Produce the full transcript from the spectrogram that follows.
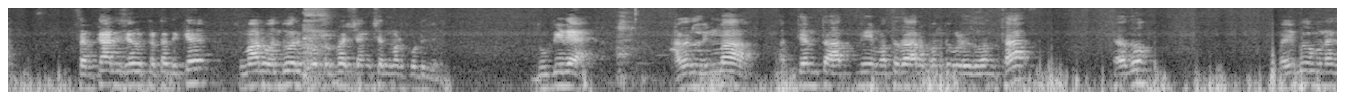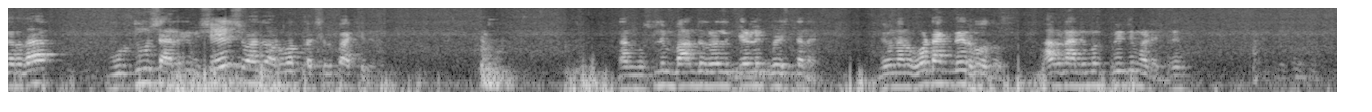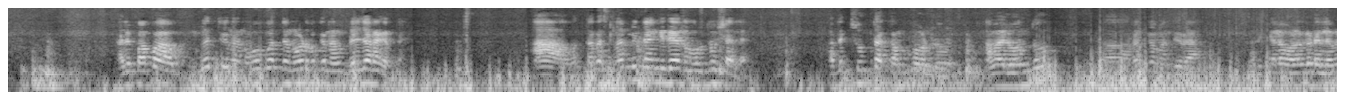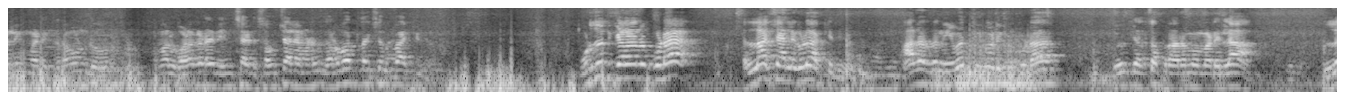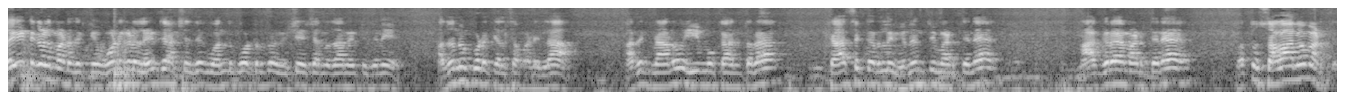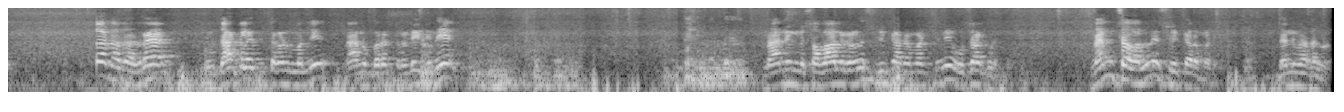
ಸರ್ಕಾರಿ ಶಾಲೆ ಕಟ್ಟೋದಕ್ಕೆ ಸುಮಾರು ಒಂದೂವರೆ ಕೋಟಿ ರೂಪಾಯಿ ಶಾಂಕ್ಷನ್ ಮಾಡಿಕೊಟ್ಟಿದ್ದೀನಿ. ದುಡ್ಡಿದೆ. ಅದರಲ್ಲಿ ನಿಮ್ಮ ಅತ್ಯಂತ ಆತ್ಮೀಯ ಮತದಾರ ಬಂಧುಗಳಿರುವಂಥ ಯಾವುದು? ವೈಭವ್ ನಗರದ ಉರ್ದು ಶಾಲೆಗೆ ವಿಶೇಷವಾಗಿ ಅರವತ್ತು ಲಕ್ಷ ರೂಪಾಯಿ ಹಾಕಿದ್ದೀನಿ. ನಾನು ಮುಸ್ಲಿಂ ಬಾಂಧವಗಳಲ್ಲಿ ಕೇಳಲಿಕ್ಕೆ ಬಯಸ್ತೇನೆ. ನೀವು ನನಗೆ ಓಟ್ ಹಾಕದೇ ಇರ್ಬೋದು, ಆದ್ರೆ ನಾನು ನಿಮ್ಮನ್ನು ಪ್ರೀತಿ ಮಾಡಿದ್ರಿ. ಅಲ್ಲಿ ಪಾಪ ಇವತ್ತಿಗೆ ನಾನು ಹೋಗೋದನ್ನ ನೋಡ್ಬೇಕು, ನನಗೆ ಬೇಜಾರಾಗತ್ತೆ. ಆ, ಒಂಥರ ಸ್ಲಮ್ ಇದ್ದಂಗಿದೆ ಅದು ಉರ್ದು ಶಾಲೆ. ಅದಕ್ಕೆ ಸುತ್ತ ಕಂಪೌಂಡು ಆಮೇಲೆ ಒಂದು ರಂಗಮಂದಿರ ಅದಕ್ಕೆಲ್ಲ ಒಳಗಡೆ ಲೆವೆಲಿಂಗ್ ಮಾಡಿ ಗ್ರೌಂಡು ಆಮೇಲೆ ಒಳಗಡೆ ಇನ್ಸೈಡ್ ಶೌಚಾಲಯ ಮಾಡೋದಕ್ಕೆ ಅರವತ್ತು ಲಕ್ಷ ರೂಪಾಯಿ ಹಾಕಿದ್ರು. ಉಳಿದದ ಕೆಲವರು ಕೂಡ ಎಲ್ಲ ಶಾಲೆಗಳು ಹಾಕಿದ್ದೀವಿ ಆದರೆ ಅದನ್ನು ಇವತ್ತಿನವರೆಗೂ ಕೂಡ ಇವ್ರು ಕೆಲಸ ಪ್ರಾರಂಭ ಮಾಡಿಲ್ಲ. ಲೈಟ್ಗಳು ಮಾಡೋದಕ್ಕೆ, ಓಣಿಗಳ ಲೈಟ್ ಹಾಕ್ಸೋದಕ್ಕೆ ಒಂದು ಕೋಟಿ ರೂಪಾಯಿ ವಿಶೇಷ ಅನುದಾನ ಇಟ್ಟಿದ್ದೀನಿ. ಅದನ್ನು ಕೂಡ ಕೆಲಸ ಮಾಡಿಲ್ಲ. ಅದಕ್ಕೆ ನಾನು ಈ ಮುಖಾಂತರ ಶಾಸಕರಲ್ಲಿ ವಿನಂತಿ ಮಾಡ್ತೇನೆ, ಆಗ್ರಹ ಮಾಡ್ತೇನೆ ಮತ್ತು ಸವಾಲು ಮಾಡ್ತೇನೆ. ಅನ್ನೋದಾದರೆ ನೀವು ದಾಖಲಾತಿ ತಗೊಂಡು ಬಂದು ನಾನು ಬರಕ್ಕೆ ರೆಡಿ ಇದ್ದೀನಿ. ನಾನು ನಿಮ್ಮ ಸವಾಲುಗಳನ್ನು ಸ್ವೀಕಾರ ಮಾಡ್ತೀನಿ, ಉತ್ತರ ಕೊಡ್ತೀನಿ. ನನ್ನ ಸವಾಲನ್ನ ಸ್ವೀಕಾರ ಮಾಡಿ ಧನ್ಯವಾದಗಳು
